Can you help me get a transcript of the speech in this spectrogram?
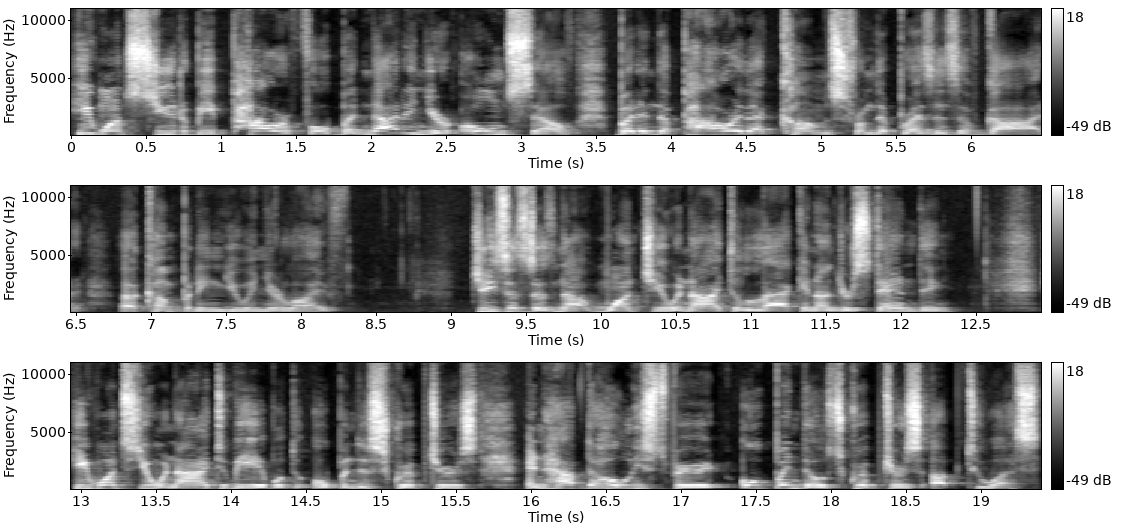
He wants you to be powerful, but not in your own self, but in the power that comes from the presence of God accompanying you in your life. Jesus does not want you and I to lack in understanding. He wants you and I to be able to open the scriptures and have the Holy Spirit open those scriptures up to us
